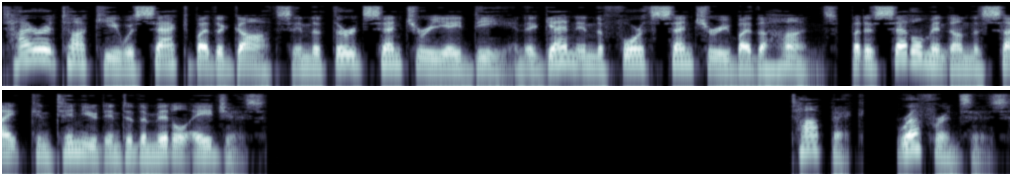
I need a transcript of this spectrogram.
Tyritake was sacked by the Goths in the 3rd century AD and again in the 4th century by the Huns, but a settlement on the site continued into the Middle Ages. References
